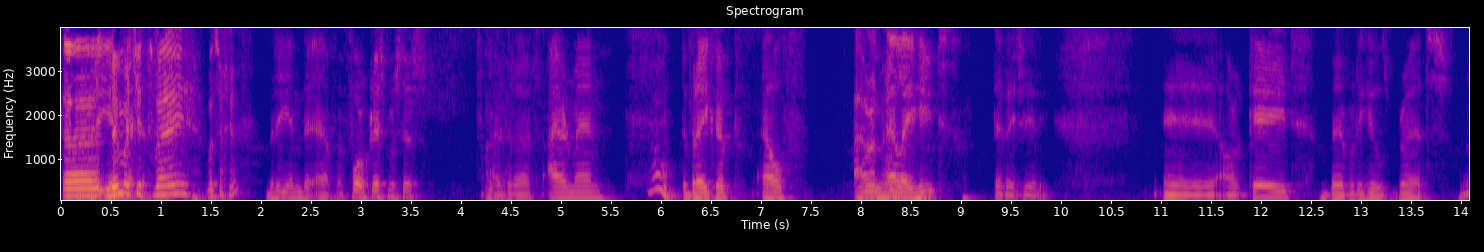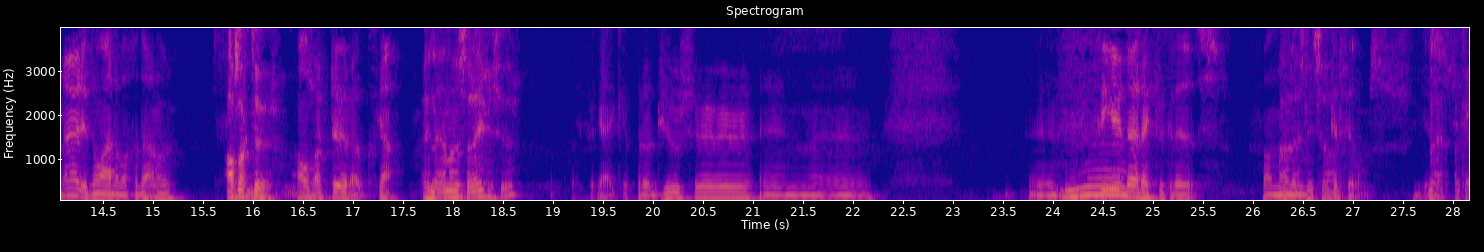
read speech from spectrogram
Eh, 33. nummertje 2. Wat zeg je? Drie in de... eh, Four Christmases. Uiteraard. Iron Man. Oh. The Breakup. Elf. Iron Man. LA Heat. TV-serie. Eh, Arcade. Beverly Hills Brats. Nee, die heeft nog aardig wel gedaan hoor. Als acteur. Als acteur ook, ja. En, en als regisseur? Even kijken. Producer. En... eh, vier director credits. Van Oh, dat is niet zo. kutfilms. Nee, oké.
